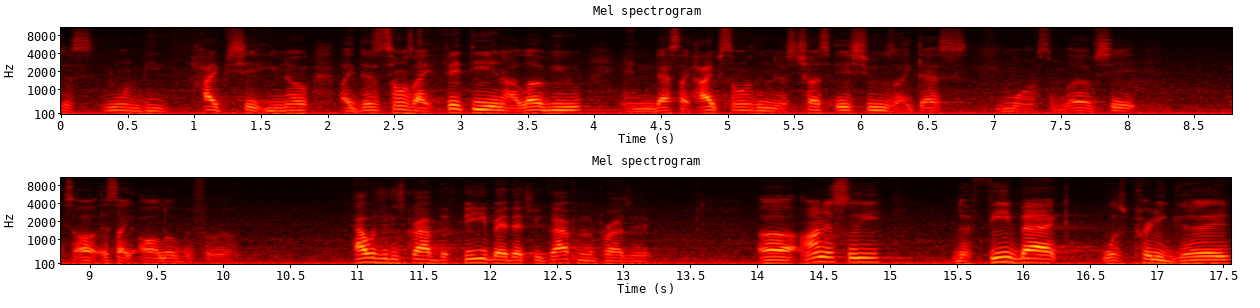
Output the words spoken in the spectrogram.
just you want to be hype shit, you know? Like there's songs like 50 and I Love You, and that's like hype songs, and there's trust issues, like that's more on some love shit. It's all it's like all over for real. How would you describe the feedback that you got from the project? Uh, honestly, the feedback was pretty good.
